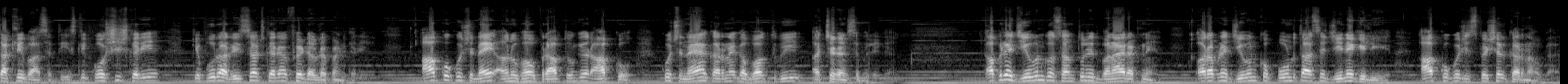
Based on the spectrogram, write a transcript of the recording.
तकलीफ़ आ सकती है। इसलिए कोशिश करिए कि पूरा रिसर्च करें फिर डेवलपमेंट करिए। आपको कुछ नए अनुभव प्राप्त होंगे और आपको कुछ नया करने का वक्त भी अच्छे ढंग से मिलेगा। अपने जीवन को संतुलित बनाए रखने और अपने जीवन को पूर्णता से जीने के लिए आपको कुछ स्पेशल करना होगा।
